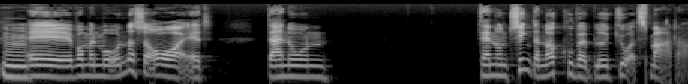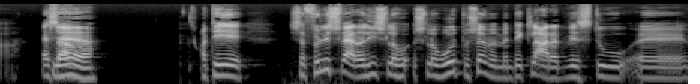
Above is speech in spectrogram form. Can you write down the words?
Mm. Øh, hvor man må undre sig over, at der er nogle, der er nogle ting, der nok kunne være blevet gjort smartere. Altså, ja, ja. og det er selvfølgelig svært at lige slå, slå hovedet på sømmet, men det er klart, at hvis du, øh,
